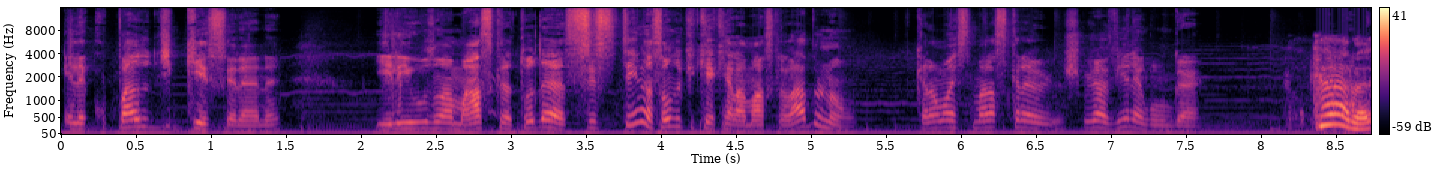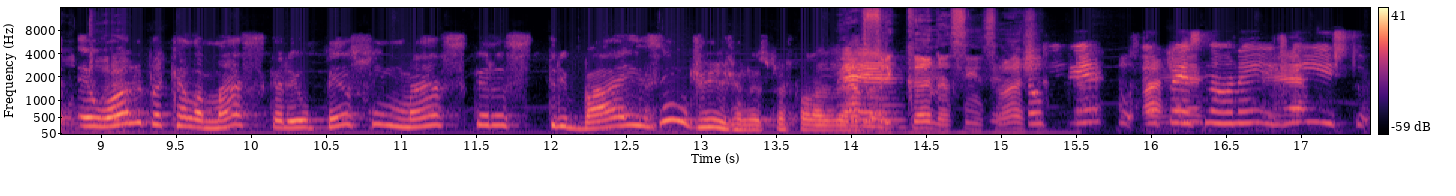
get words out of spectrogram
ele é culpado de quê, será, né? E ele usa uma máscara toda. Vocês têm noção do que é aquela máscara lá, Bruno? Aquela é uma máscara, acho que eu já vi ela em algum lugar. Cara, eu olho pra aquela máscara e eu penso em máscaras tribais indígenas, pra falar a É. verdade. Africana, assim, você não acha? Eu penso, eu penso não, nem, nem isto.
